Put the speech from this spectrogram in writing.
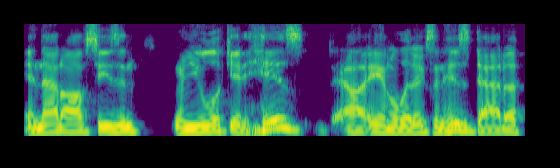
in that offseason. When you look at his uh, analytics and his data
